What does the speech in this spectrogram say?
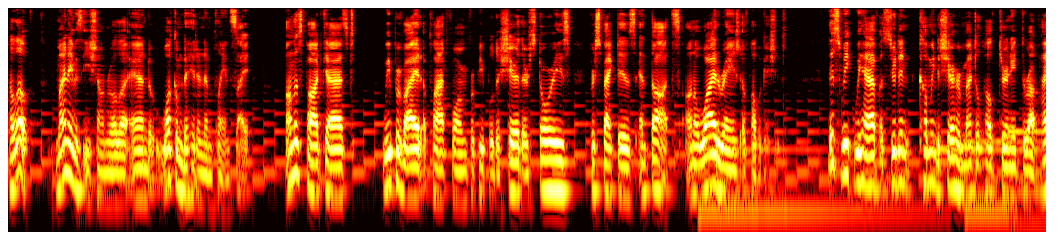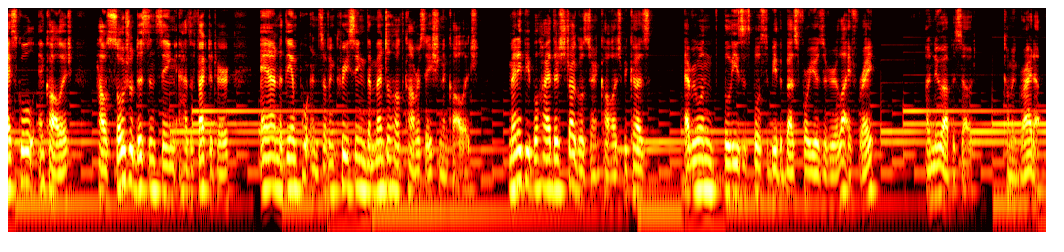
Hello, my name is Ishan Rolla, and welcome to Hidden in Plain Sight. On this podcast, we provide a platform for people to share their stories, perspectives, and thoughts on a wide range of public issues. This week, we have a student coming to share her mental health journey throughout high school and college, how social distancing has affected her, and the importance of increasing the mental health conversation in college. Many people hide their struggles during college because everyone believes it's supposed to be the best four years of your life, right? A new episode coming right up.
